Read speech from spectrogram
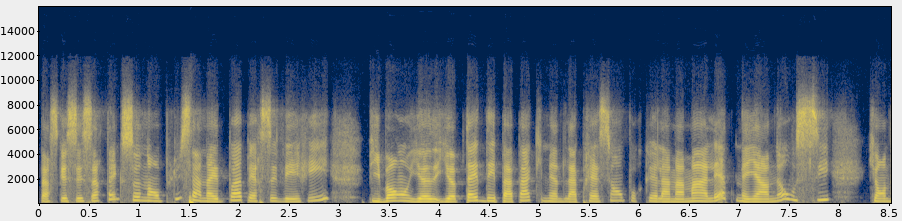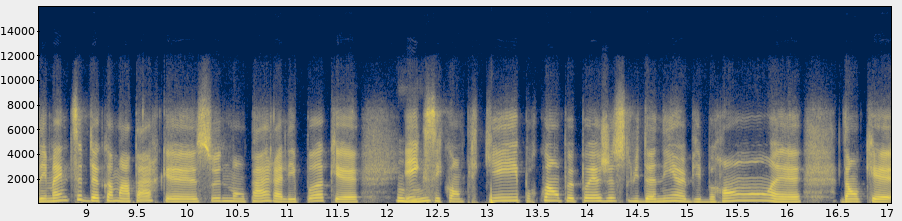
parce que c'est certain que ça non plus, ça n'aide pas à persévérer. Puis bon, il y a, peut-être des papas qui mettent de la pression pour que la maman allaite, mais il y en a aussi qui ont des mêmes types de commentaires que ceux de mon père à l'époque, euh, et que mm-hmm. c'est compliqué, pourquoi on ne peut pas juste lui donner un biberon? Euh, donc, euh,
